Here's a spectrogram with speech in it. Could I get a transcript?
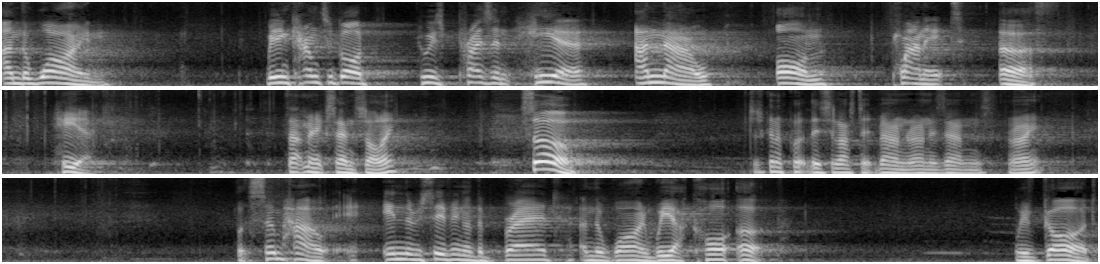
and the wine. We encounter God who is present here and now on planet Earth. Here. Does that make sense, Ollie? So, just going to put this elastic band around his hands, right? But somehow, in the receiving of the bread and the wine, we are caught up with God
